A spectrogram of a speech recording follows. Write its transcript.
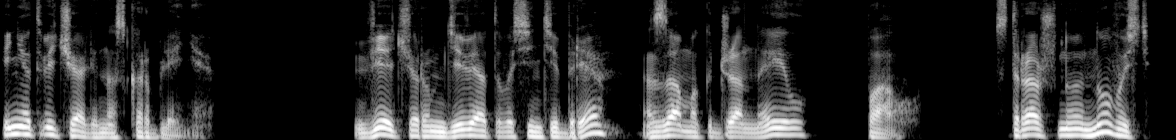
и не отвечали на оскорбления. Вечером 9 сентября замок Джанейл пал. Страшную новость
